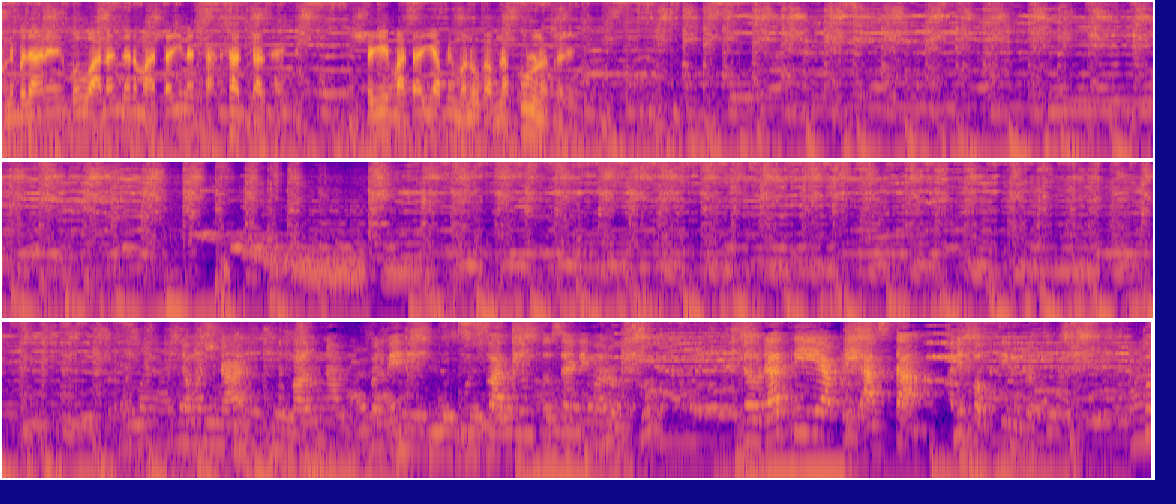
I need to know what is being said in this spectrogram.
અને બધાને બહુ આનંદ અને માતાજીના સાક્ષાત્કાર થાય છે. જે માતાજી આપણી મનોકામના પૂર્ણ કરે છે. નમસ્કાર. મારું નામ વિપલબેન હું સ્વાતિમ સોસાયટીમાં રહું છું. નવરાત્રિ એ આપણી આસ્થા અને ભક્તિનું પ્રતીક છે. તો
